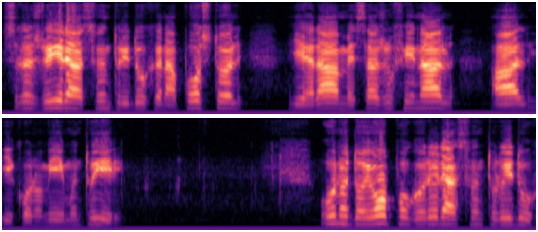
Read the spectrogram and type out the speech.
slăjuirea Sfântului Duh în apostoli, era mesajul final al economiei mântuirii. 1.2.8 Pogorârea Sfântului Duh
